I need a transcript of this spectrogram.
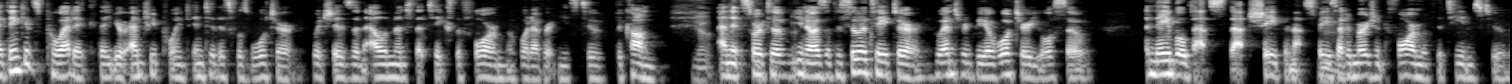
I think it's poetic that your entry point into this was water, which is an element that takes the form of whatever it needs to become. Yeah. And it's sort of, you know, as a facilitator who entered via water, you also enabled that, that shape and that space, mm. that emergent form of the teams to,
